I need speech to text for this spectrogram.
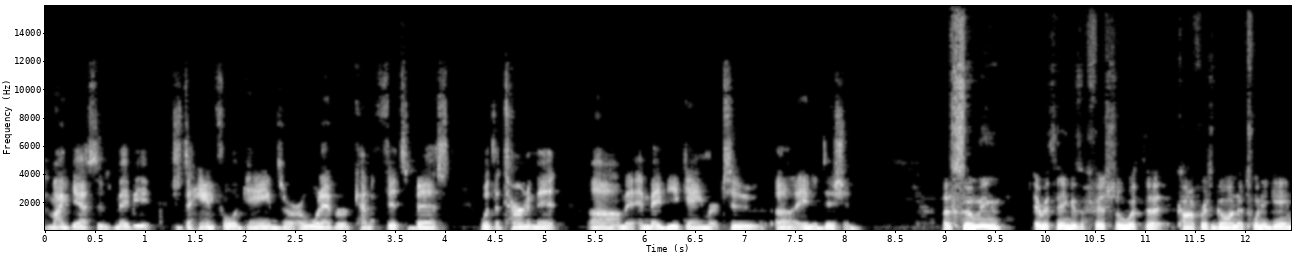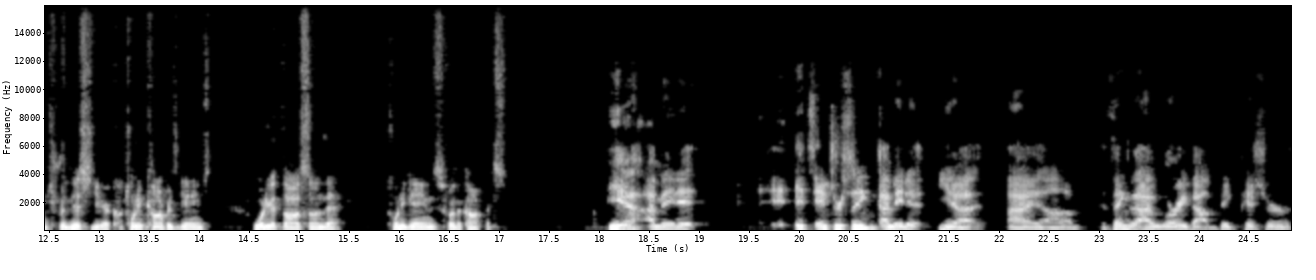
My guess is maybe just a handful of games or, or whatever kind of fits best with the tournament, um, and maybe a game or two uh, in addition. Assuming everything is official with the conference going to 20 games for this year, 20 conference games, what are your thoughts on that? 20 games for the conference. Yeah, I mean it. It's interesting. I mean, it. You know, I um, the thing that I worry about big picture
